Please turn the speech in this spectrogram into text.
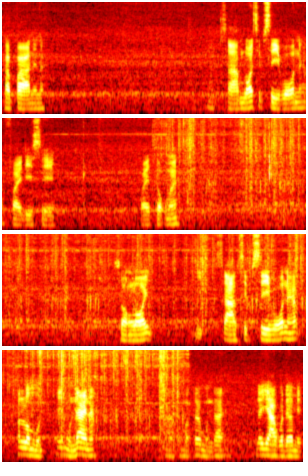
คาปาเนี่ยนะสามร้อยสิบสี่โวลต์นะครับ ไฟดีซีไฟตกไหมสองร้อยสามสิบสี่โวลต์นะครับ พัดลมหมุนเอ้หมุนได้นะอ่ามอเตอร์หมุนได้ ได้ยาวกว่าเดิมอีก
